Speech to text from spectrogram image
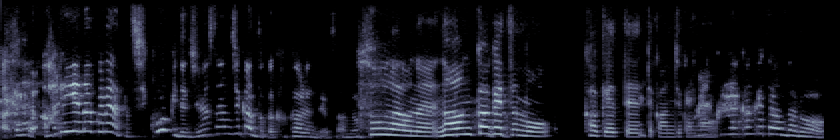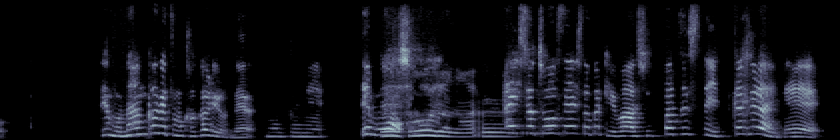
あ、りえなくない？と飛行機で13時間とかかかるんだよ。あの、そうだよね。何ヶ月もかけてって感じかな。どれくらいかけたんだろう。でも何ヶ月もかかるよね、本当に。でえも、そうじゃない？うん。最初挑戦した時は出発して5日ぐらいで、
